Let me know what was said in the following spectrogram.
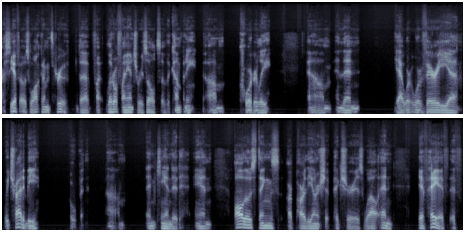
our CFO is walking them through the fi- literal financial results of the company um, quarterly. Um, and then, yeah, we're, we're very, uh, we try to be open um, and candid. And all those things are part of the ownership picture as well. And if, hey, if, if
